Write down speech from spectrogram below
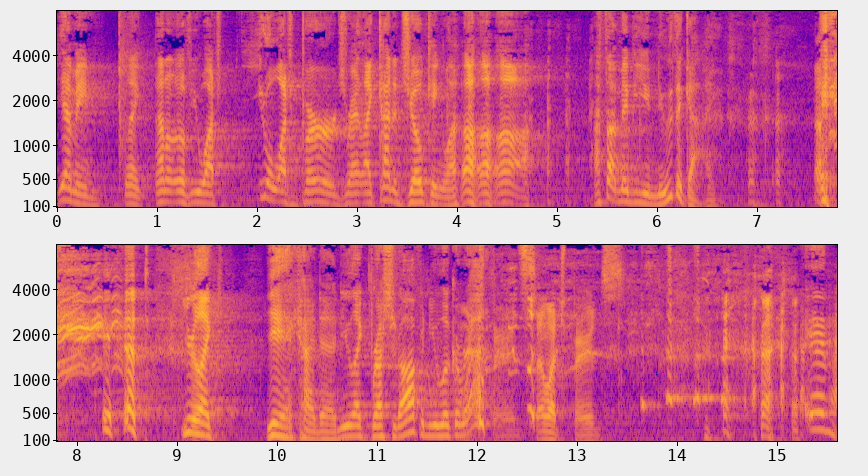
yeah, I mean, like I don't know if you watch, you don't watch birds, right? Like kind of joking, like, ha ha ha. I thought maybe you knew the guy. you're like, yeah, kind of. And you like brush it off and you look around. Birds, so much birds. And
